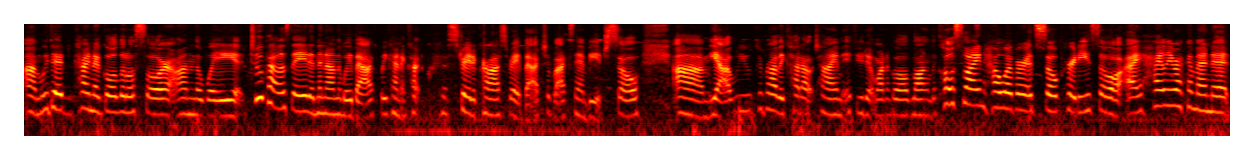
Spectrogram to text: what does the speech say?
um, we did kind of go a little slower on the way to Palisade and then on the way back we kind of cut straight across right back to Black Sand Beach. So um, yeah, you could probably cut out time if you didn't want to go along the coastline. However, it's so pretty so I highly recommend it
